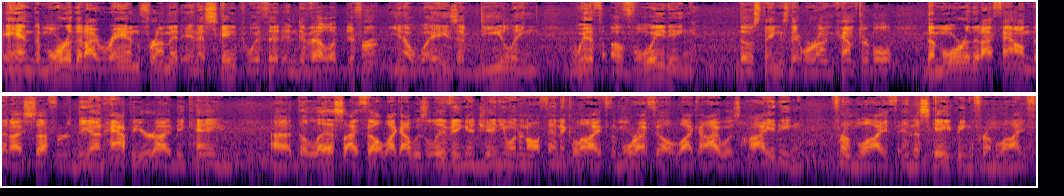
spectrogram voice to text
And the more that I ran from it and escaped with it and developed different, you know, ways of dealing with avoiding those things that were uncomfortable, the more that I found that I suffered, the unhappier I became. Uh, the less I felt like I was living a genuine and authentic life, the more I felt like I was hiding from life and escaping from life.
